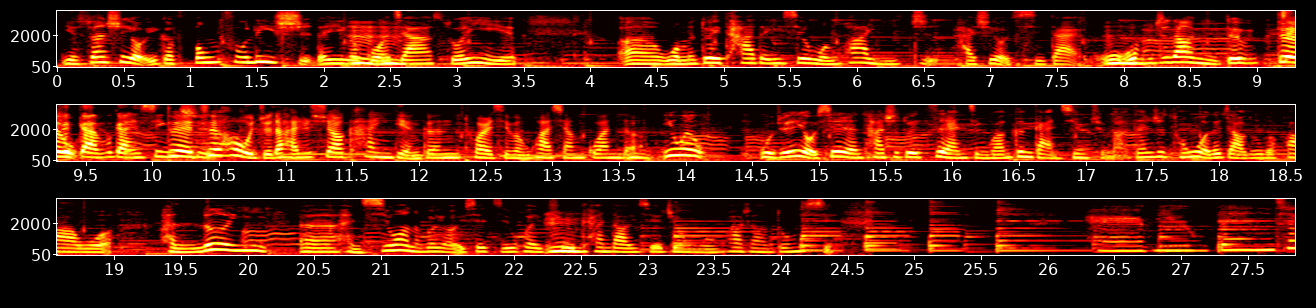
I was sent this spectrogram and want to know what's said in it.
也算是有一个丰富历史的一个国家，所以。呃我们对它的一些文化遗址还是有期待。我我不知道你对不对感不感兴趣。对最后我觉得还是需要看一点跟土耳其文化相关的。因为我觉得有些人他是对自然景观更感兴趣嘛但是从我的角度的话我很乐意呃很希望能够有一些机会去看到一些这种文化上的东西。Have you been to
